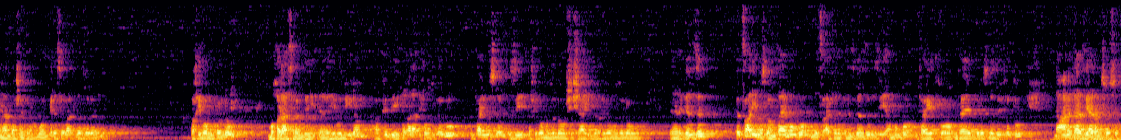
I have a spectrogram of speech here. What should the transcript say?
ምናልባሽ ኣይትረክቦም ገለ ሰባት ለብዘበን ረኺቦም እንከለዉ እሞ ከላስ ረቢ ሂቡኒ ኢሎም ኣብ ክዲ ተቐላጢፎም ዝገብሩ እንታይ ይመስሎም እዚ ረኺቦምዎ ዘለዉ ሽሻይ እዚ ረኺቦምዎ ዘለዉ ገንዘብ ቀፃሊ ይመስሎም እንታይ ኣብ መንጎ መፅእ ኣይፈለጥን እዚ ገንዘብ እዚ ኣብ መንጎ እንታይ የጥፍኦ እንታይ የጉድሎ ስለ ዘይፈልጡ ንዓመታ ዝያዳ ምስ ወሰኹ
